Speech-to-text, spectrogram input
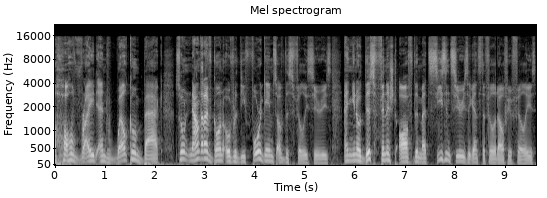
All right, and welcome back. So now that I've gone over the four games of this Philly series, and you know, this finished off the Mets season series against the Philadelphia Phillies.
